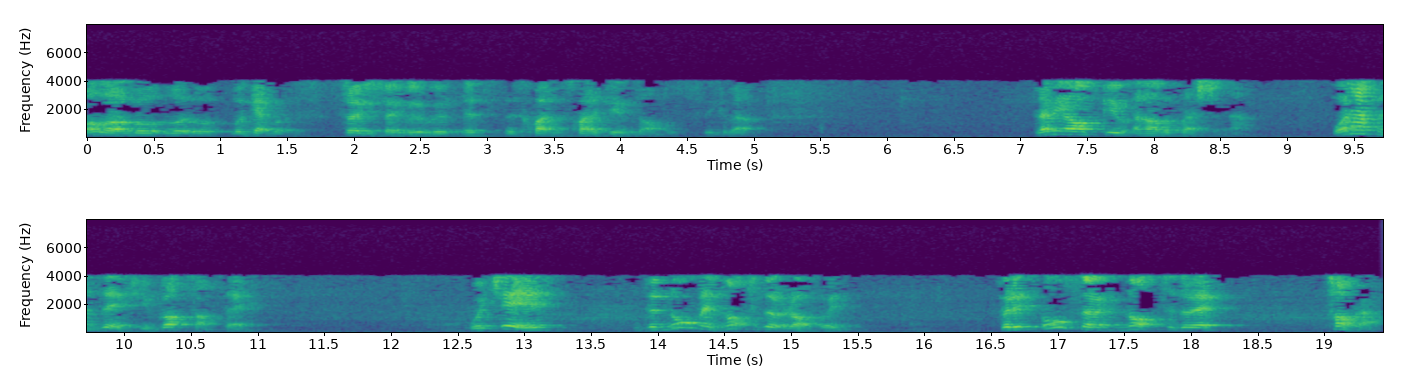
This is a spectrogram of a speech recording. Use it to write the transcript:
Oh, do on, we'll, we'll, we'll get slowly, slowly. We, we, there's, there's quite there's quite a few examples to speak about. Let me ask you another question now. What happens if you've got something which is the norm is not to do it roughly, but it's also not to do it toka.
